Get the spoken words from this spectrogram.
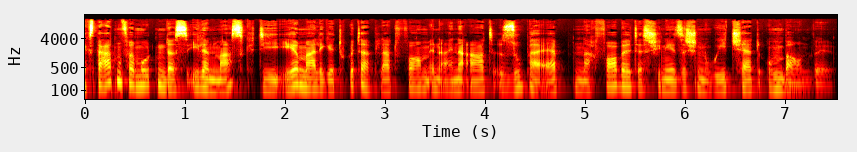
Experten vermuten, dass Elon Musk die ehemalige Twitter-Plattform in eine Art Super-App nach Vorbild des chinesischen WeChat umbauen will.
